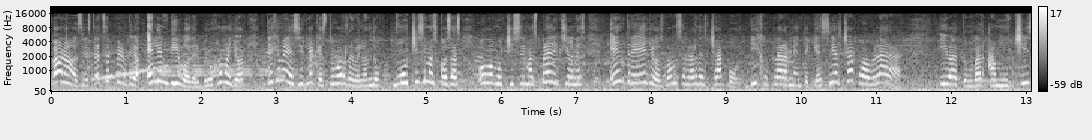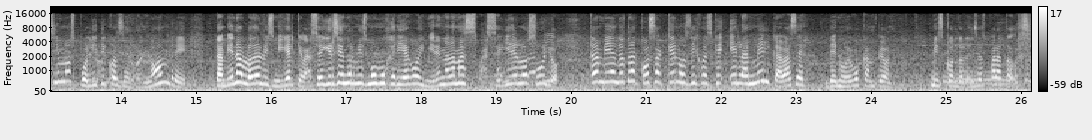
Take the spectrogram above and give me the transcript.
Vámonos, si usted se perdió el en vivo del Brujo Mayor, déjeme decirle que estuvo revelando muchísimas cosas, hubo muchísimas predicciones, entre ellos vamos a hablar del Chapo. Dijo claramente que si el Chapo hablara, iba a tumbar a muchísimos políticos de renombre. También habló de Luis Miguel, que va a seguir siendo el mismo mujeriego y miren nada más, va a seguir en lo suyo. También de otra cosa que nos dijo es que el América va a ser de nuevo campeón. Mis condolencias para todos.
